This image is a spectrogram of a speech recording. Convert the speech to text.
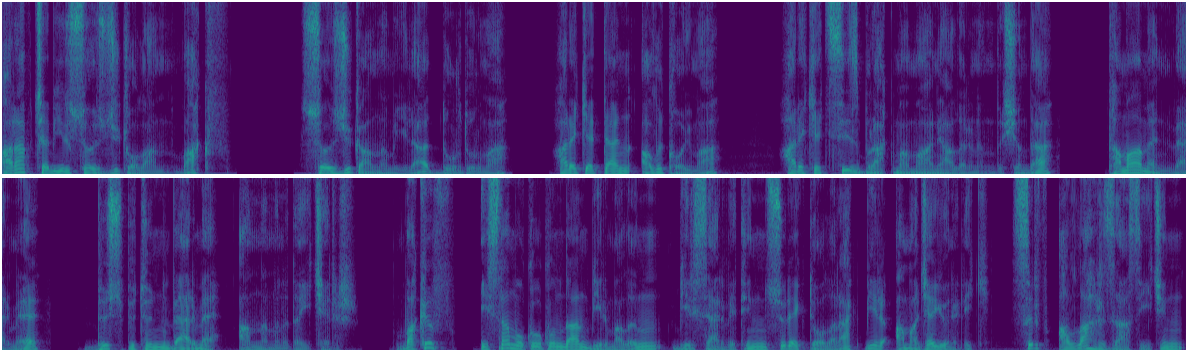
Arapça bir sözcük olan vakf, sözcük anlamıyla durdurma, hareketten alıkoyma, hareketsiz bırakma manalarının dışında tamamen verme, büsbütün verme anlamını da içerir. Vakıf, İslam hukukundan bir malın, bir servetin sürekli olarak bir amaca yönelik, sırf Allah rızası için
